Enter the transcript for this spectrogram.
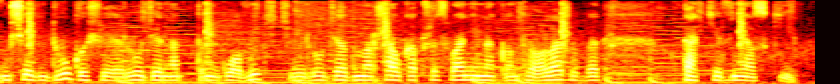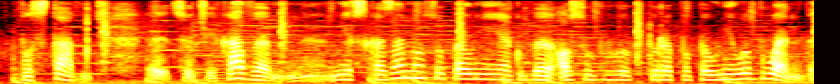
musieli długo się ludzie nad tym głowić, ci ludzie od marszałka przesłani na kontrolę, żeby takie wnioski postawić. E, Co ciekawe, nie wskazano zupełnie jakby osób, które popełniły błędy.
